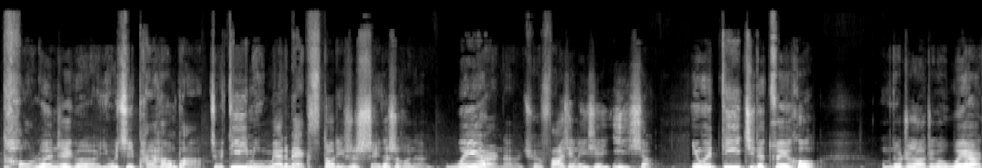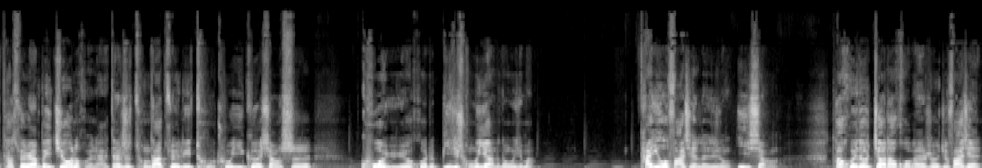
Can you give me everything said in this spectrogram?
讨论这个游戏排行榜这个第一名 Mad Max 到底是谁的时候呢，威尔呢却发现了一些异象。因为第一季的最后，我们都知道这个威尔他虽然被救了回来，但是从他嘴里吐出一个像是阔鱼或者鼻涕虫一样的东西嘛，他又发现了这种异象了。他回头叫他伙伴的时候，就发现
